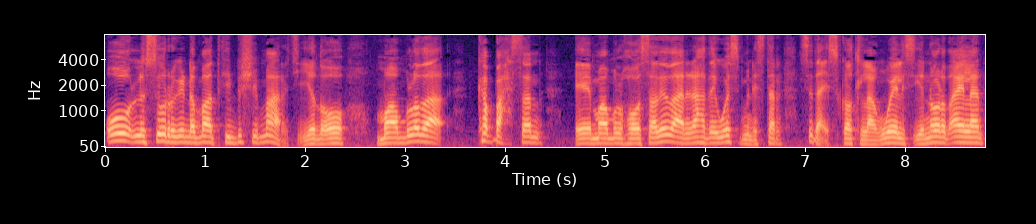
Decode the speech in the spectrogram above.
oo la soo rogay dhammaadkii bishii march iyada oo maamulada ka baxsan ee maamul hoosaadyada aan idhahda westminster sida scotland wales iyo north ireland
